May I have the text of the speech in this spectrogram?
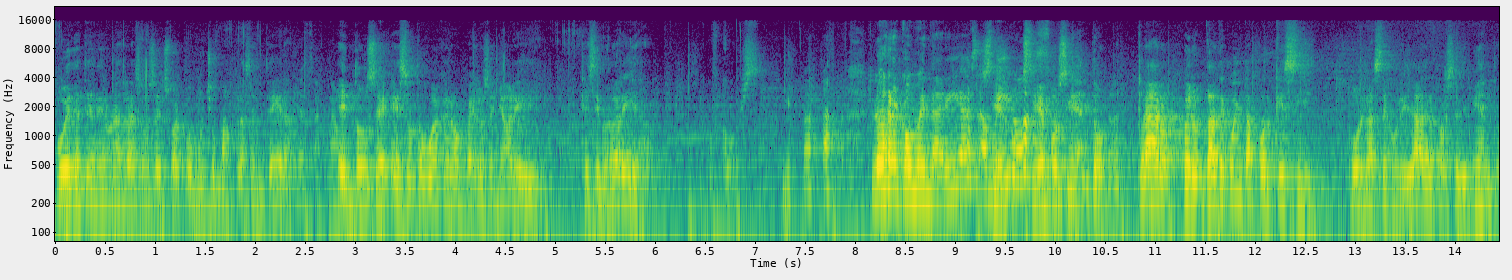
puede tener una relación sexual pues mucho más placentera. Exactamente. Entonces, eso te voy a que romperlo, señor, y que si me lo haría, of course. ¿Lo recomendarías, amigos? 100%, 100%, claro, pero date cuenta por qué sí, por la seguridad del procedimiento.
